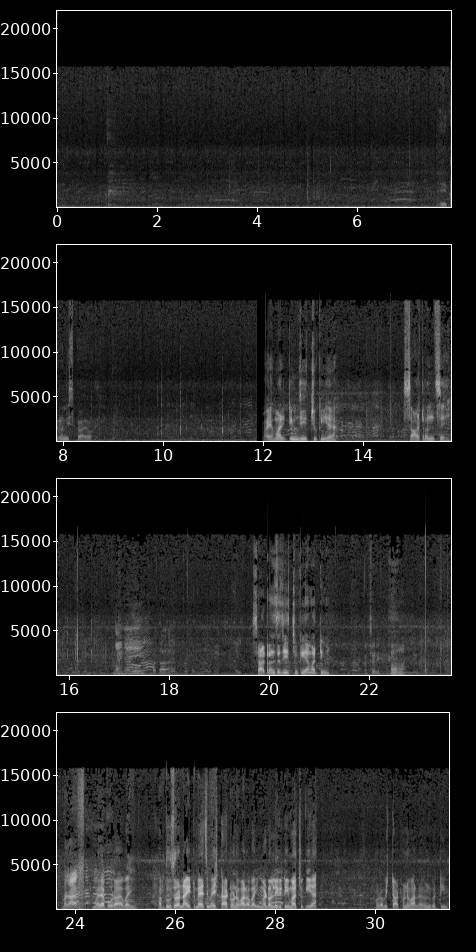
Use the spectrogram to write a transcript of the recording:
एक रन इस पे आया भाई। भाई हमारी टीम जीत चुकी है। साठ रन से। नहीं नहीं बता साठ रन से जीत चुकी है हमारी टीम। अच्छा जी। हाँ। मज़ा आया? मज़ा पूरा है भाई। अब दूसरा नाइट मैच में स्टार्ट होने वाला भाई मंडोली की टीम आ चुकी है। और अब स्टार्ट होने वाला है उनका टीम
